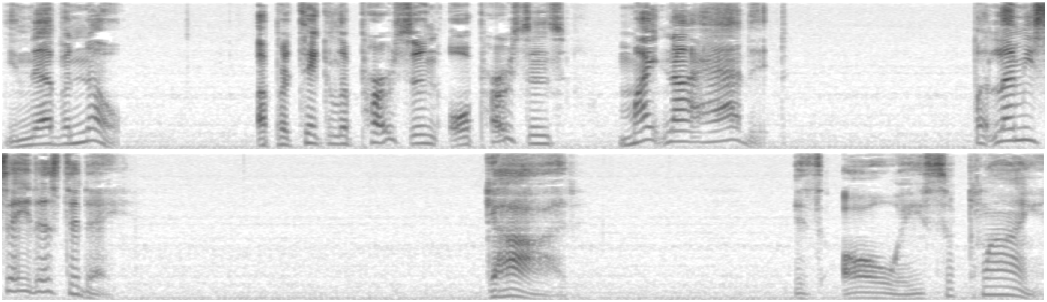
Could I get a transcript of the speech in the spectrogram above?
You never know a particular person or persons might not have it. But let me say this today God is always supplying.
